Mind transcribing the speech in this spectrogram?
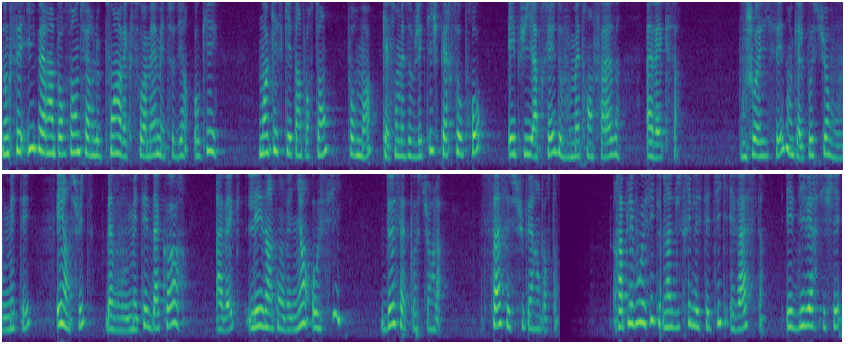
Donc c'est hyper important de faire le point avec soi-même et de se dire, ok, moi, qu'est-ce qui est important pour moi? Quels sont mes objectifs perso-pro Et puis après, de vous mettre en phase avec ça. Vous choisissez dans quelle posture vous vous mettez et ensuite, ben, vous vous mettez d'accord avec les inconvénients aussi de cette posture-là. Ça, c'est super important. Rappelez-vous aussi que l'industrie de l'esthétique est vaste et diversifiée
